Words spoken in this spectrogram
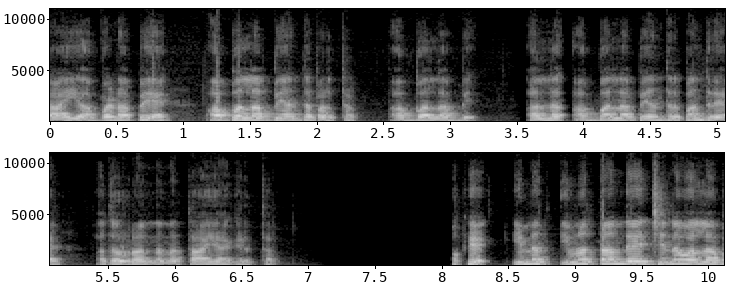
ತಾಯಿ ಅಬ್ಬಣಬ್ಬೆ ಅಬ್ಬಲಬ್ಬೆ ಅಂತ ಬರ್ತಾಳ. ಅಬ್ಬಲಬ್ಬೆ ಅಲ್ಲ ಅಬ್ಬಲಬ್ಬೆ ಅಂತ ಬಂದ್ರೆ ಅದು ರನ್ನನ ತಾಯಿ ಆಗಿರ್ತಾರೆ ಓಕೆ, ಇನ್ನ, ಇವನ ತಂದೆ ಜಿನವಲ್ಲಭ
